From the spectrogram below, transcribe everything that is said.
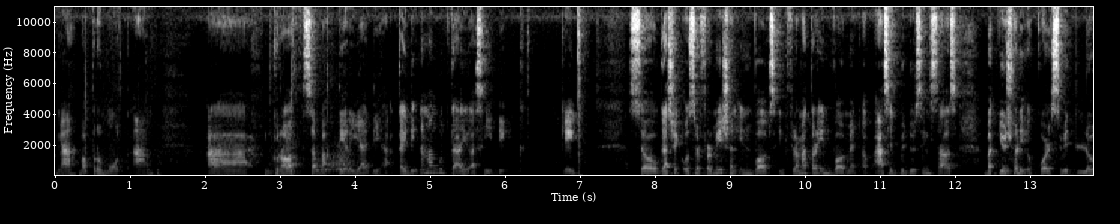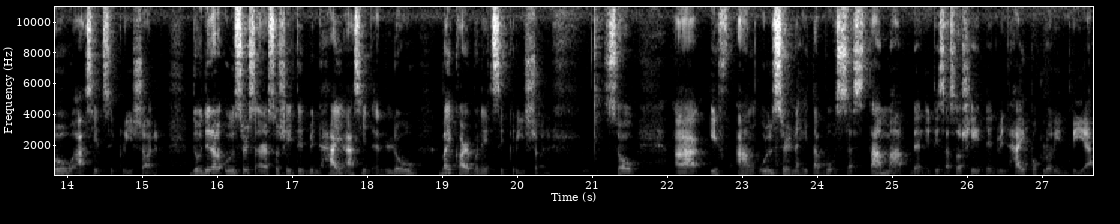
nga, ma-promote ang uh, growth sa bacteria diha. Kay di naman good kaayo acidic. Okay? So, gastric ulcer formation involves inflammatory involvement of acid-producing cells but usually occurs with low acid secretion. Duodenal ulcers are associated with high acid and low bicarbonate secretion. So, uh, if ang ulcer na hitabo sa stomach, then it is associated with hypochloridria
